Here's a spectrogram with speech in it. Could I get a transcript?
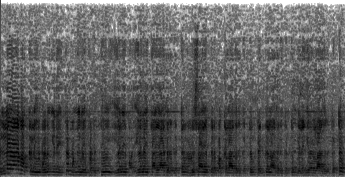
எல்லா மக்களையும் ஒருங்கிணைத்து முன்னிலைப்படுத்தி ஏழை ஏழை தாயாக இருக்கட்டும் விவசாய பெருமக்களாக இருக்கட்டும் பெண்களாக இருக்கட்டும் இளைஞர்களாக இருக்கட்டும்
